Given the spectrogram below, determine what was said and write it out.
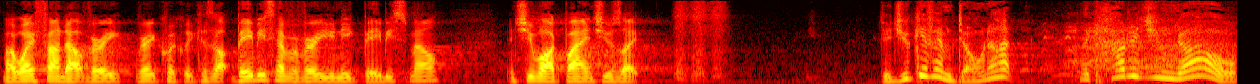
My wife found out very, very quickly because uh, babies have a very unique baby smell. And she walked by and she was like, Did you give him donut? Like, how did you know?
